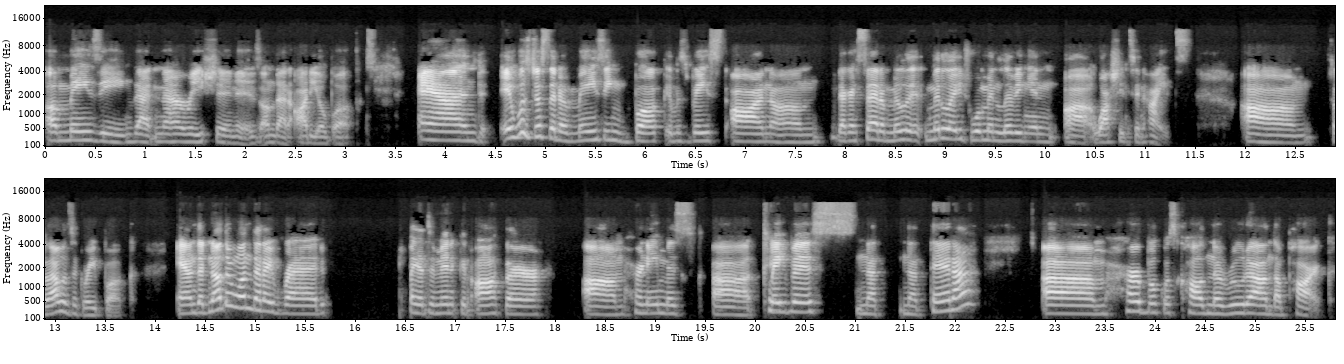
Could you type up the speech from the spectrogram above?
amazing that narration is on that audiobook and it was just an amazing book. It was based on um like i said a middle middle aged woman living in uh washington heights. Um so that was a great book. And another one that i read by a dominican author um her name is uh Cleyvis Natera. Um her book was called neruda on the park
